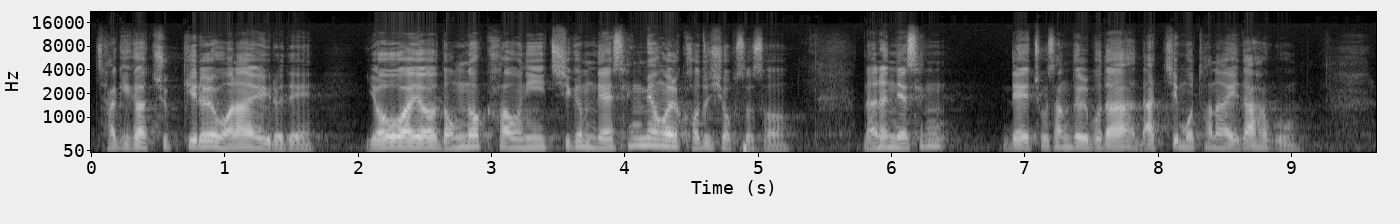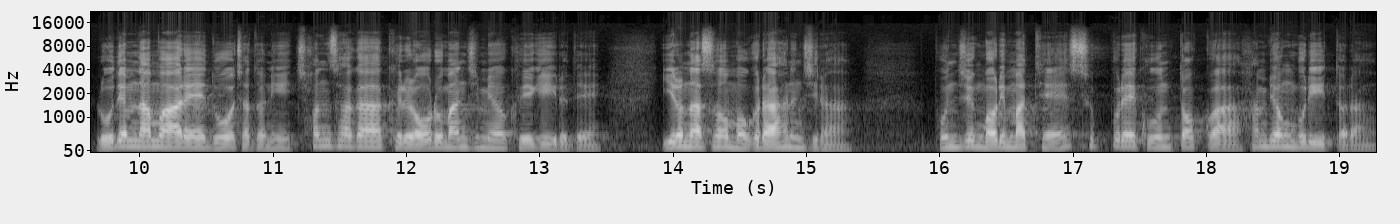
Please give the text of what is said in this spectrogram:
자기가 죽기를 원하여 이르되 여호와여 넉넉하오니 지금 내 생명을 거두시옵소서. 나는 내, 생, 내 조상들보다 낫지 못하나이다 하고 로뎀 나무 아래에 누워 자더니 천사가 그를 어루만지며 그에게 이르되 일어나서 먹으라 하는지라. 본즉 머릿맡에 숯불에 구운 떡과 한 병 물이 있더라.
